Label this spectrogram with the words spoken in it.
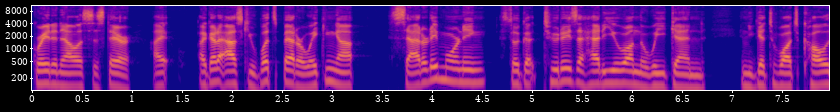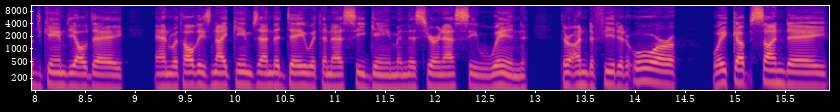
great analysis there. I I got to ask you what's better, waking up Saturday morning, still got 2 days ahead of you on the weekend and you get to watch college game all day and with all these night games end the day with an SC game and this year an SC win, they're undefeated or wake up Sunday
